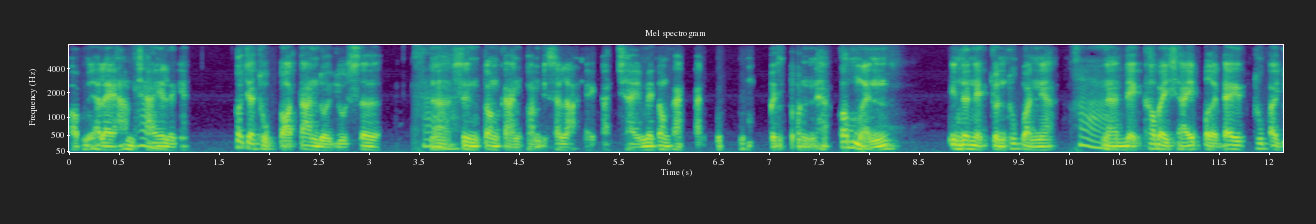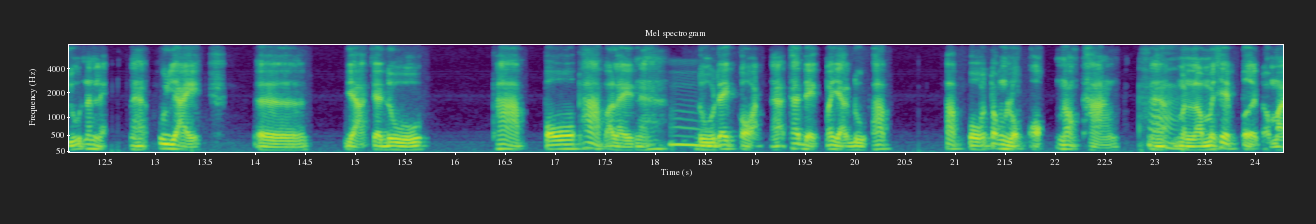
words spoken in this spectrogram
ออกมีอะไรห้ามใช้ค่ะอะไรเงี้ยก็จะถูกต่อต้านโดย user ค่ะนะซึ่งต้องการความอิสระในการใช้ไม่ต้องการการควบคุมเป็นต้นนะฮะก็เหมือนอินเทอร์เน็ตจนทุกวันเนี้ยค่ะนะเด็กเข้าไปใช้เปิดได้ทุกอายุนั่นแหละนะฮะผู้ใหญ่เอ่ออยากจะดูภาพโป๊ภาพอะไรนะอืมดูได้ก่อนนะถ้าเด็กไม่อยากดูภาพ ภาพโป๊ต้องหลบออกนอกทางนะค่ะฮะมันเราไม่ใช่เปิดออกมา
